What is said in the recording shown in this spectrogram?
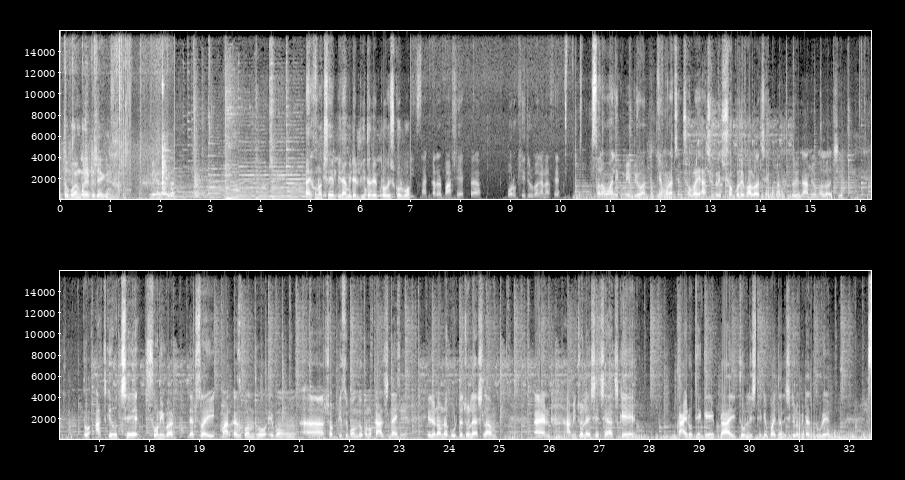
এত ভয়ঙ্কর একটা জায়গা। এখানে হচ্ছে পিরামিডের ভিতরে প্রবেশ করব। সাক্কারার পাশে একটা বড় খেজুর বাগান আছে। আসসালামু আলাইকুম এভরিওয়ান। কেমন আছেন সবাই? আশা করি সকলে ভালো আছেন। আলহামদুলিল্লাহ আমিও ভালো আছি। তো আজকে হচ্ছে শনিবার। দ্যাটস ওয়াই মার্কাজ বন্ধ এবং সব কিছু বন্ধ কোনো কাজ নাই। এই জন্য আমরা ঘুরতে চলে আসলাম। অ্যান্ড আমি চলে এসেছি আজকে কায়রো থেকে প্রায় চল্লিশ থেকে পঁয়তাল্লিশ কিলোমিটার দূরে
